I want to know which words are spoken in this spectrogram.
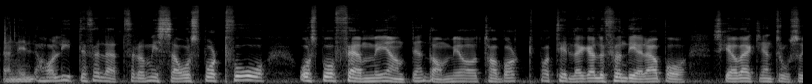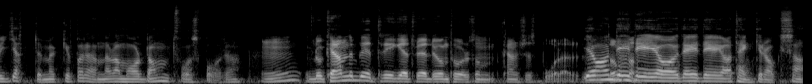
Den har lite för lätt för att missa. Och spår 2 och spår 5 är egentligen de jag tar bort på tillägg eller funderar på. Ska jag verkligen tro så jättemycket på den när de har de två spåren? Mm. Då kan det bli ett 3 Get Ready On Tour som kanske spårar. Ja, det är det jag, det är det jag tänker också.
